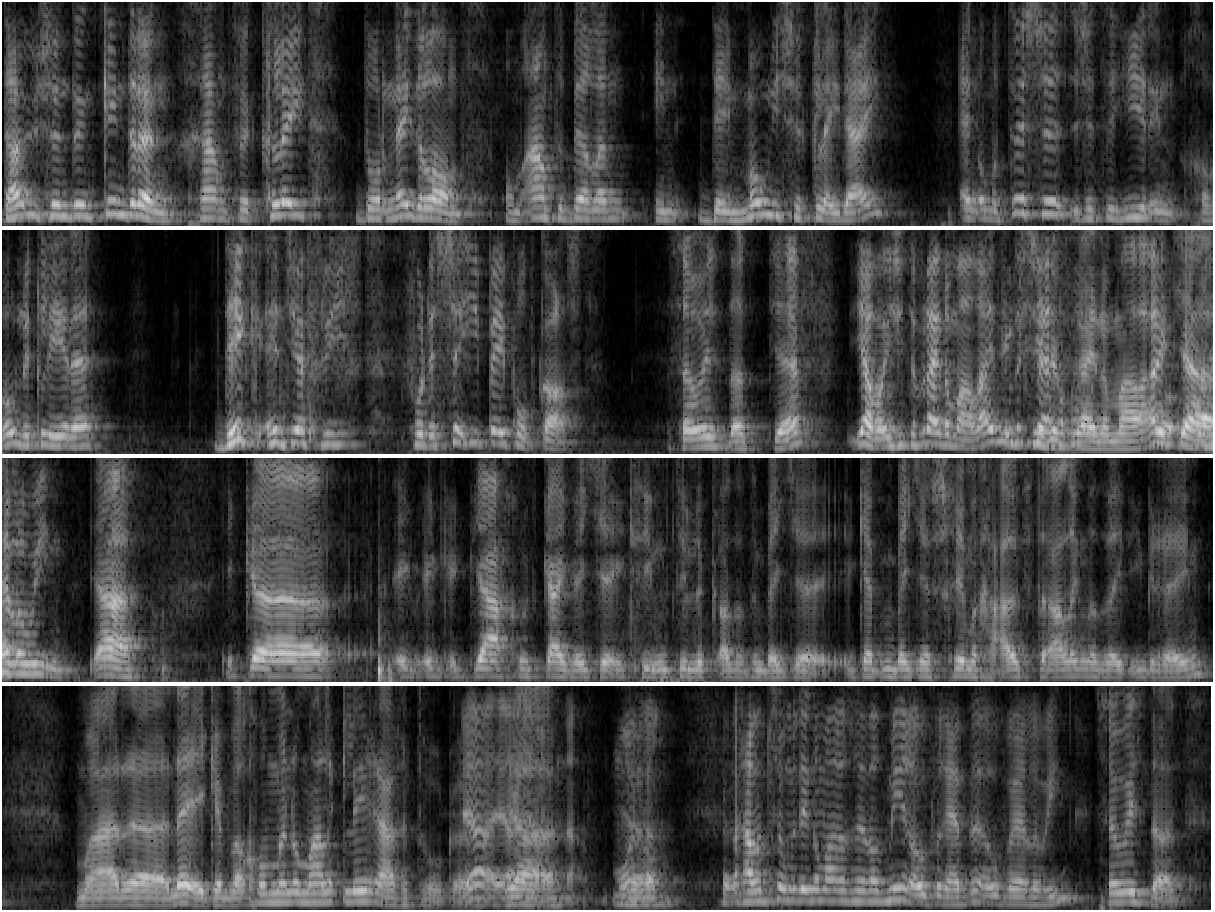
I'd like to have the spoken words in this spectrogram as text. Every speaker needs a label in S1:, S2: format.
S1: Duizenden kinderen gaan verkleed door Nederland om aan te bellen in demonische kledij. En ondertussen zitten hier in gewone kleren Dick en Jeffrey voor de CIP-podcast.
S2: Zo is dat, Jeff.
S1: Ja, maar je ziet er vrij normaal uit, moet ik,
S2: Ik zie
S1: zeggen.
S2: er vrij normaal
S1: voor,
S2: uit, ja.
S1: voor Halloween.
S2: Ja, ik, eh, ik, ik, ik- ja, goed, kijk, weet je, ik zie natuurlijk altijd een beetje, ik heb een beetje een schimmige uitstraling, dat weet iedereen. Maar eh, nee, ik heb wel gewoon mijn normale kleren aangetrokken.
S1: Ja, ja, ja. Nou, mooi
S2: Ja.
S1: man. Daar gaan we het zo meteen nog maar eens eh, wat meer over hebben, over Halloween.
S2: Zo is dat.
